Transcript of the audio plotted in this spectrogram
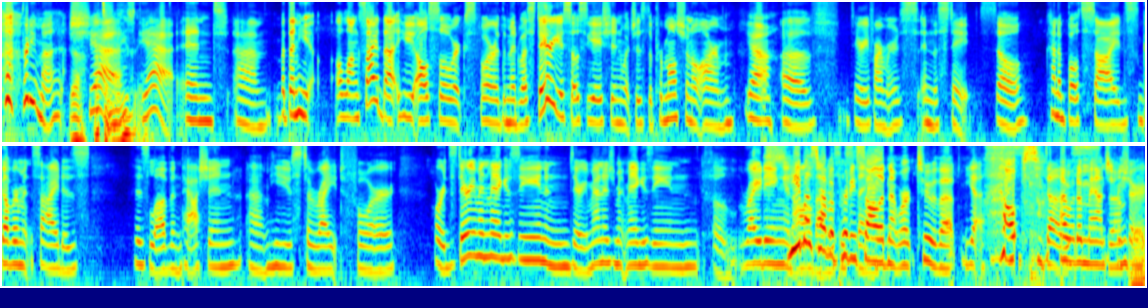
pretty much, Yeah, yeah, that's amazing. yeah. And um, but then he, alongside that, he also works for the Midwest Dairy Association, which is the promotional arm Yeah. of dairy farmers in the state. So kind of both sides. Government side is his love and passion. Um, he used to write for Hoard's Dairyman magazine and Dairy Management magazine. So writing. And he must have a pretty solid network too that Yes, helps, He does. I would imagine. for sure.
